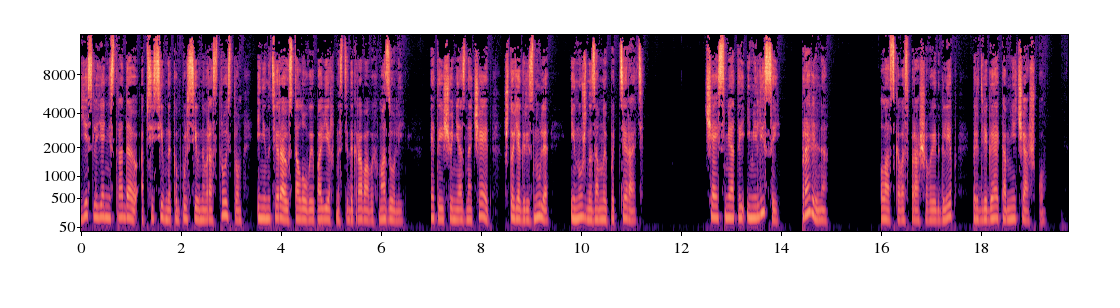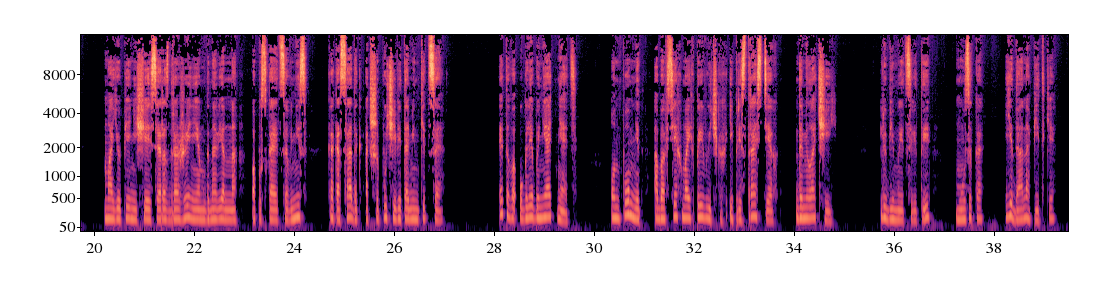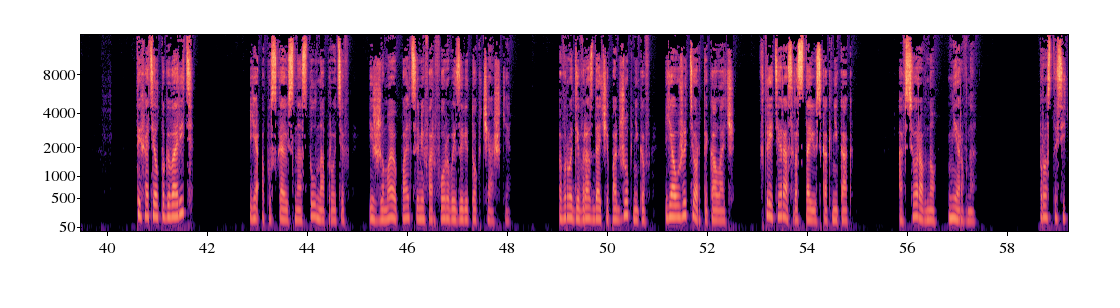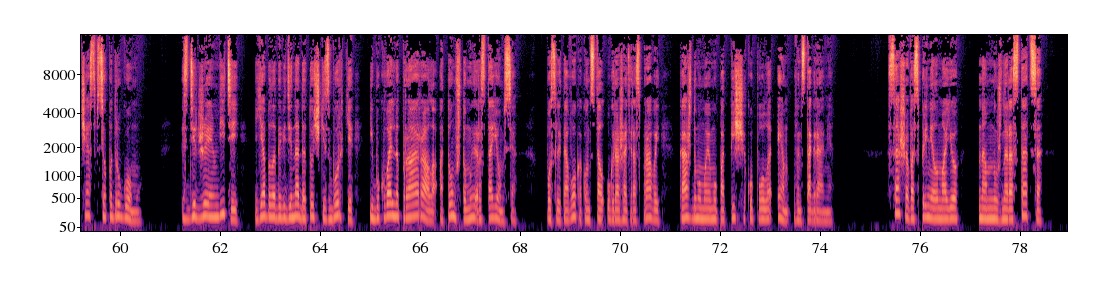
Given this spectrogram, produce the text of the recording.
если я не страдаю обсессивно-компульсивным расстройством и не натираю столовые поверхности до кровавых мозолей, это еще не означает, что я грязнуля и нужно за мной подтирать. «Чай с мятой и мелиссой? Правильно?» — ласково спрашивает Глеб, придвигая ко мне чашку. Мое пенящееся раздражение мгновенно опускается вниз, как осадок от шипучей витаминки С. Этого у Глеба не отнять. Он помнит обо всех моих привычках и пристрастиях до мелочей. Любимые цветы, музыка, еда, напитки. «Ты хотел поговорить?» Я опускаюсь на стул напротив и сжимаю пальцами фарфоровый завиток чашки. Вроде в раздаче поджопников я уже тертый калач. В третий раз расстаюсь как-никак. А все равно нервно. Просто сейчас все по-другому. С диджеем Витей я была доведена до точки сборки и буквально проорала о том, что мы расстаемся, после того, как он стал угрожать расправой каждому моему подписчику Пола М в Инстаграме. Саша воспринял мое «нам нужно расстаться»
